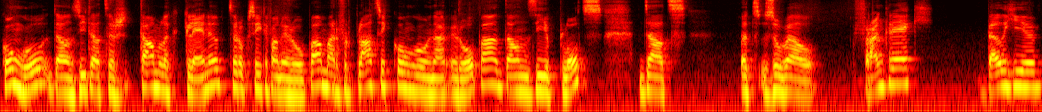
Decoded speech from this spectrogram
Congo, dan zie je dat er tamelijk klein is ten opzichte van Europa. Maar verplaats ik Congo naar Europa, dan zie je plots dat het zowel Frankrijk, België,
